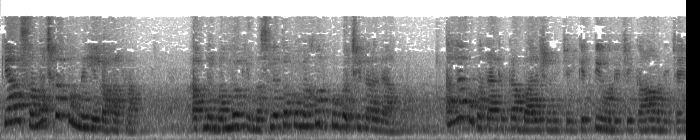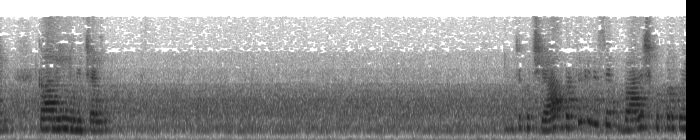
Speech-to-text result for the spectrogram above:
کیا سمجھ کر تم نے یہ کہا تھا؟ اپنے بندوں کی مسلطوں کو میں خود خوب اچھی طرح جانتا ہوں۔ اللہ کو پتا کہ کب بارش ہونی چاہیے کتنی ہونی چاہیے کہاں ہونی چاہیے کہاں نہیں ہونی چاہیے۔ مجھے کچھ یاد پڑتا کہ جیسے بارش کے اوپر کوئی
